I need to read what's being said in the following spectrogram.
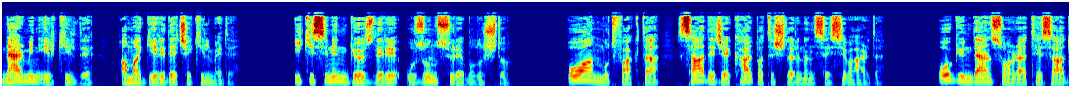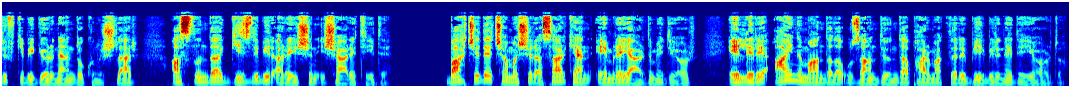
Nermin irkildi ama geri de çekilmedi. İkisinin gözleri uzun süre buluştu. O an mutfakta sadece kalp atışlarının sesi vardı. O günden sonra tesadüf gibi görünen dokunuşlar, aslında gizli bir arayışın işaretiydi. Bahçede çamaşır asarken Emre yardım ediyor, elleri aynı mandala uzandığında parmakları birbirine değiyordu.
